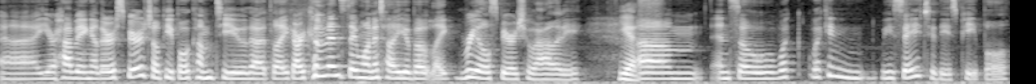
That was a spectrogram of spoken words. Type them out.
uh, you're having other spiritual people come to you that like are convinced they want to tell you about like real spirituality. Yes. Um, and so, what what can we say to these people?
